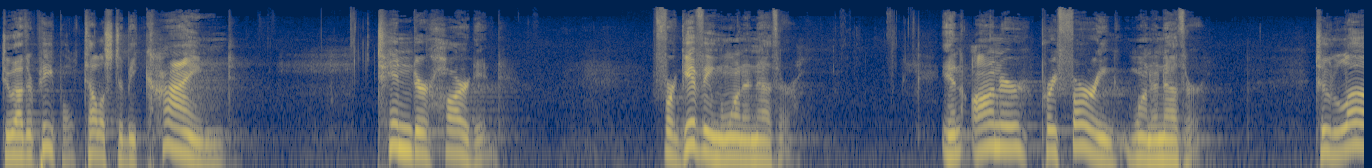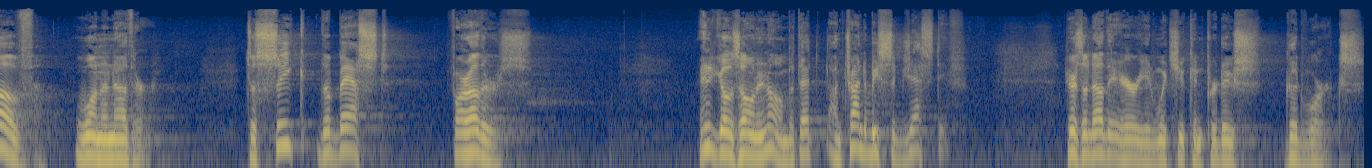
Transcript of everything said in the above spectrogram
to other people. Tell us to be kind, tender hearted, forgiving one another in honor preferring one another, to love one another, to seek the best for others. And it goes on and on, but that, I'm trying to be suggestive. Here's another area in which you can produce good works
